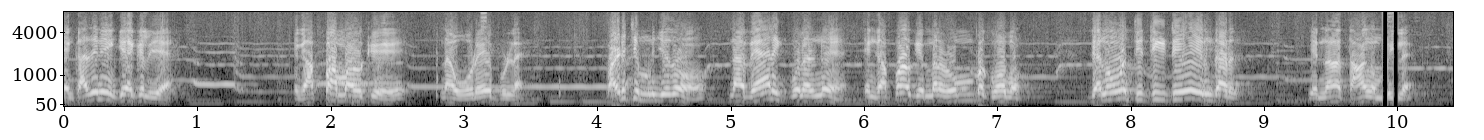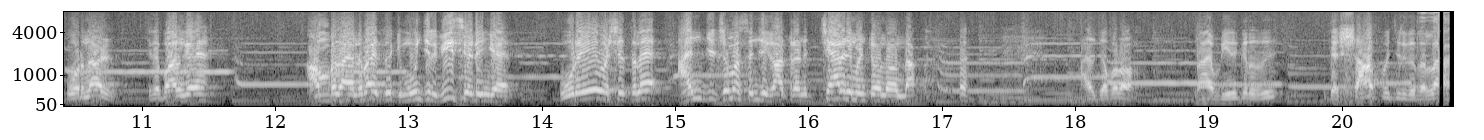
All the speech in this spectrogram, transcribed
என் கதை நீங்க கேட்கலையே. எங்க அப்பா அம்மாவுக்கு நான் ஒரே புள்ள. படிச்சு முடிஞ்சதும் நான் வேலைக்கு போலன்னு எங்க அப்பாவுக்கு என் மேல ரொம்ப கோபம். தினமும் திட்டிக்கிட்டே இருந்தாரு. என்னால தாங்க முடியல. ஒரு நாள் இதை பாருங்க. ஐம்பதாயிரம் ரூபாய் தூக்கி மூஞ்சில் வீசி அடிங்க. ஒரே வருஷத்துல அஞ்சு சும்மா செஞ்சு காட்டுறேன்னு சேலஞ்ச் பண்ணிட்டு வந்து வந்தான் அதுக்கப்புறம் நான் இப்படி இருக்கிறது இந்த ஷாப் வச்சிருக்கிறதெல்லாம்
